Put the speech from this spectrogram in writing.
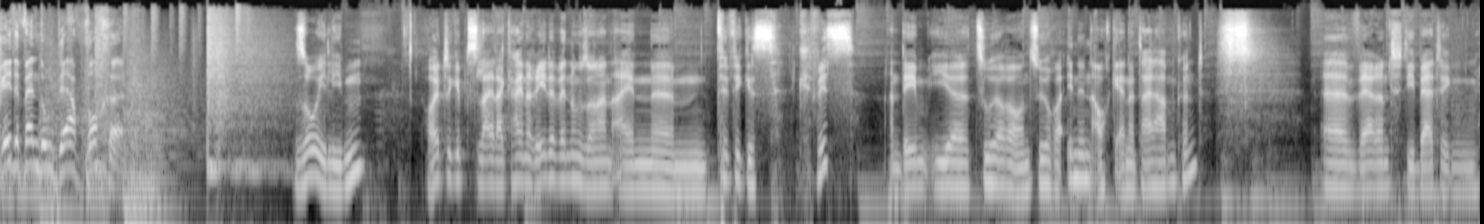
Redewendung der Woche. So, ihr Lieben. Heute gibt es leider keine Redewendung, sondern ein ähm, pfiffiges Quiz, an dem ihr Zuhörer und ZuhörerInnen auch gerne teilhaben könnt. Äh, während die bärtigen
